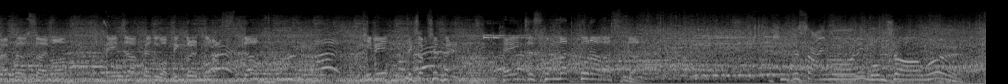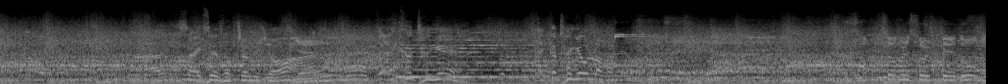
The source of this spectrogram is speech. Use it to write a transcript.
알프레드 사이먼 헤인즈 앞에 두고 빙글 돌았습니다. 키빈 득점 실패. 헤인즈 손 맞고 나갔습니다. 실제 사이먼이 몸싸움을 아, 사이스의 석점이죠. 예. 아주 뭐 깨끗하게 깨끗하게 올라가네요. 석점을 쏠 때도 뭐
